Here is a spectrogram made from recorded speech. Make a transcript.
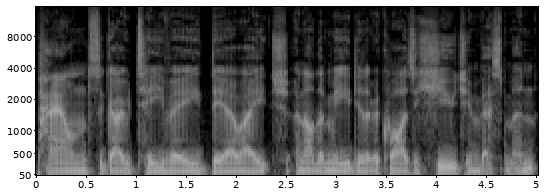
pound to go TV, DOH, and other media that requires a huge investment.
